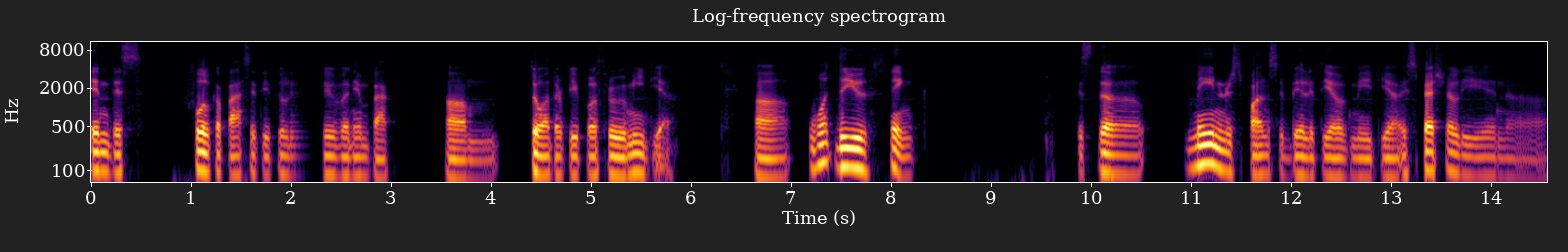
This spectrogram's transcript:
in this full capacity to leave an impact um, to other people through media. Uh, what do you think is the main responsibility of media, especially in uh,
